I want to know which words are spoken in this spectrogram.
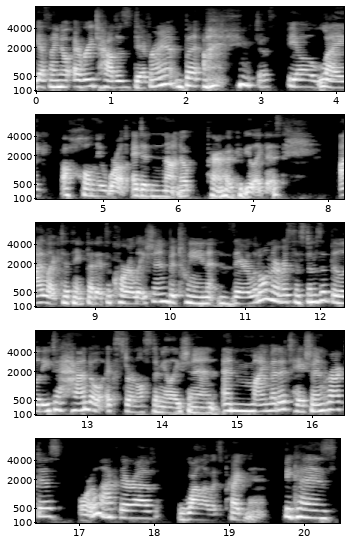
Yes, I know every child is different, but I just feel like a whole new world. I did not know parenthood could be like this. I like to think that it's a correlation between their little nervous system's ability to handle external stimulation and my meditation practice or lack thereof while I was pregnant because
